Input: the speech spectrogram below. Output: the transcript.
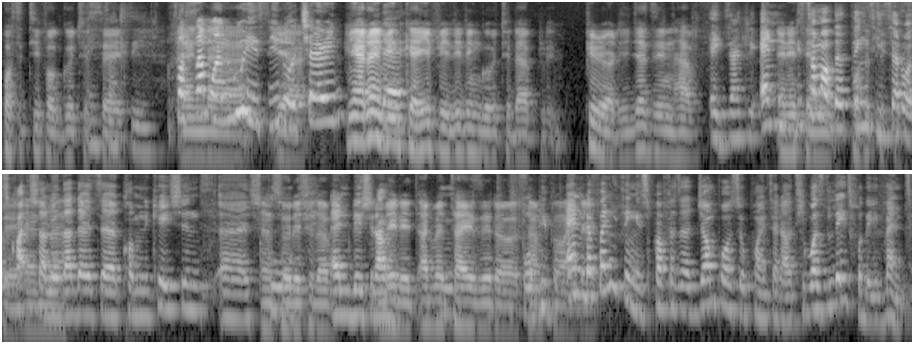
positive or good to exactly. say. For and, someone uh, who is, you yeah. know, cheering. Yeah, I don't even care if he didn't go to that place period. He just didn't have exactly. And some of the things he said was quite shallow. Uh, that there's a communications uh, school, and so they should have and they should have made it advertise it or for people. Like and that. the funny thing is, Professor Gyampo also pointed out he was late for the event,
